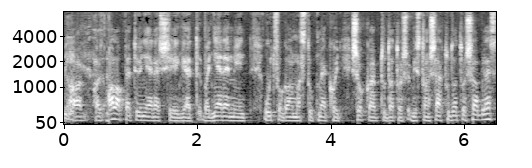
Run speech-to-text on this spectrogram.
A, az alapvető nyerességet, vagy nyereményt úgy fogalmaztuk meg, hogy sokkal tudatos, biztonságtudatosabb lesz,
